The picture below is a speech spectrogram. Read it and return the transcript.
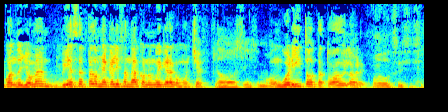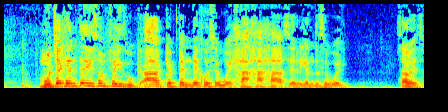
cuando yo me vi ese pedo, Mia Khalifa andaba con un güey que era como un chef. No, sí, sí. Un güerito tatuado y la verga. Oh, sí, sí, sí. Mucha gente dice en Facebook, ah, qué pendejo ese güey, ja, ja, ja, se ríen de ese güey. ¿Sabes?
